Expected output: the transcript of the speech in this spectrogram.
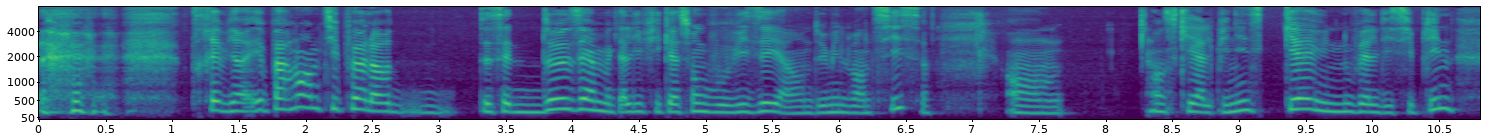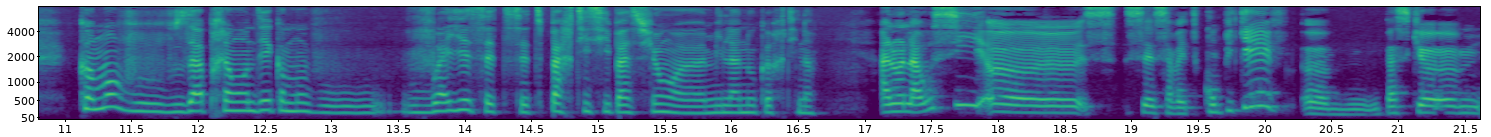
Très bien. Et parlons un petit peu alors de cette deuxième qualification que vous visez hein, en 2026 en, en ski alpinisme, qui est une nouvelle discipline. Comment vous, vous appréhendez, comment vous, voyez cette, participation Milano-Cortina alors là aussi, euh, ça va être compliqué euh, parce que euh,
